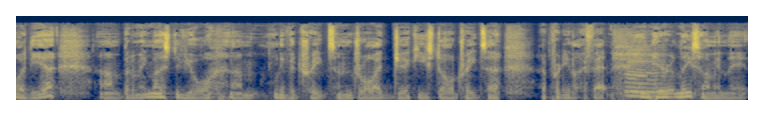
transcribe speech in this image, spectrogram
idea. Um, but I mean, most of your um, liver treats and dried jerky style treats are, are pretty low fat inherently. So I mean, they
